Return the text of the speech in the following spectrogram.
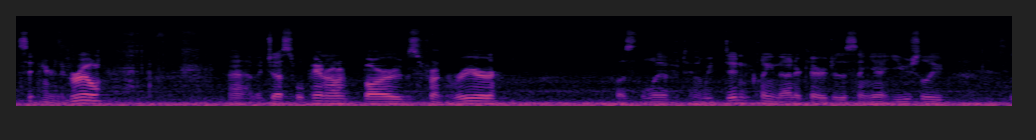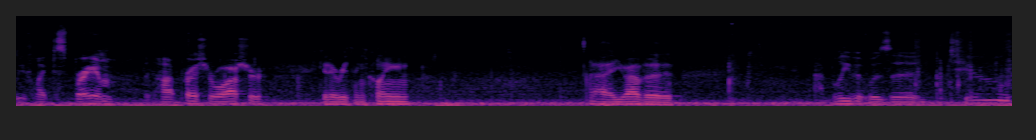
sitting here in the grill. Um, adjustable Panhard bars, front and rear plus the lift. And we didn't clean the undercarriage of this thing yet. Usually we like to spray them with a hot pressure washer, get everything clean. Uh, you have a, I believe it was a two,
